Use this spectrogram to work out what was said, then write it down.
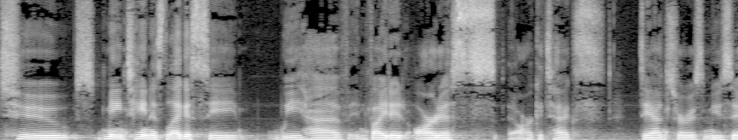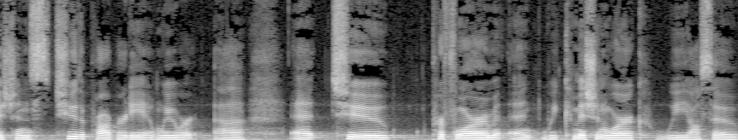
to maintain his legacy, we have invited artists, architects, dancers, musicians to the property, and we were uh, at, to perform and we commission work. We also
